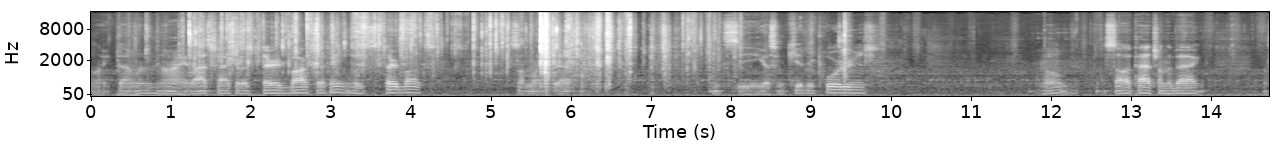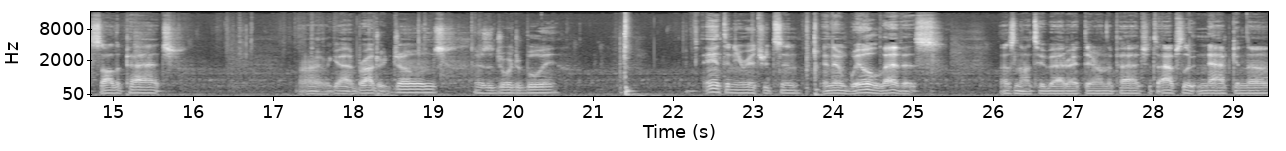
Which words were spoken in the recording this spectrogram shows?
I like that one. Alright, last pack of the third box, I think. It Was third box? Something like that. Let's see, you got some kid reporters. Oh, I saw a patch on the back. I saw the patch. Alright, we got Broderick Jones. There's a Georgia boy. Anthony Richardson. And then Will Levis. That's not too bad right there on the patch. It's absolute napkin though.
